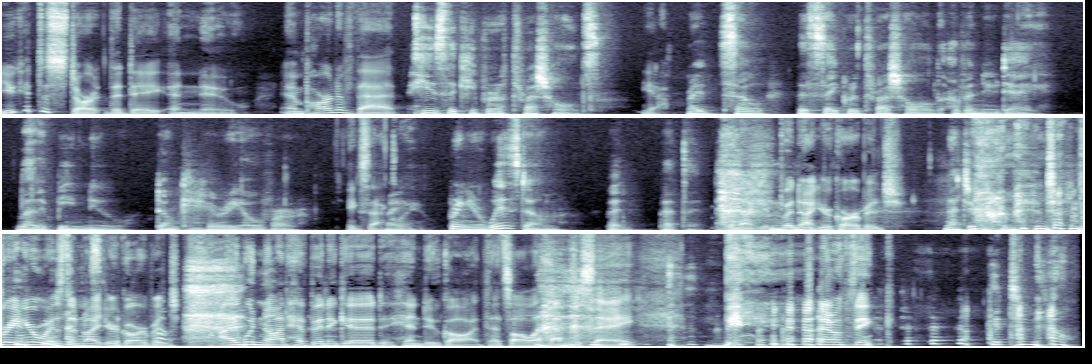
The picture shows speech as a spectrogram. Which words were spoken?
you get to start the day anew. And part of that he's the keeper of thresholds yeah. Right. So the sacred threshold of a new day, let it be new. Don't mm-hmm. carry over. Exactly. Right? Bring your wisdom, but that's it. But not your, but not your garbage. not your garbage. Bring your wisdom, not your garbage. I would not have been a good Hindu god. That's all I have to say. I don't think. Good to know.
